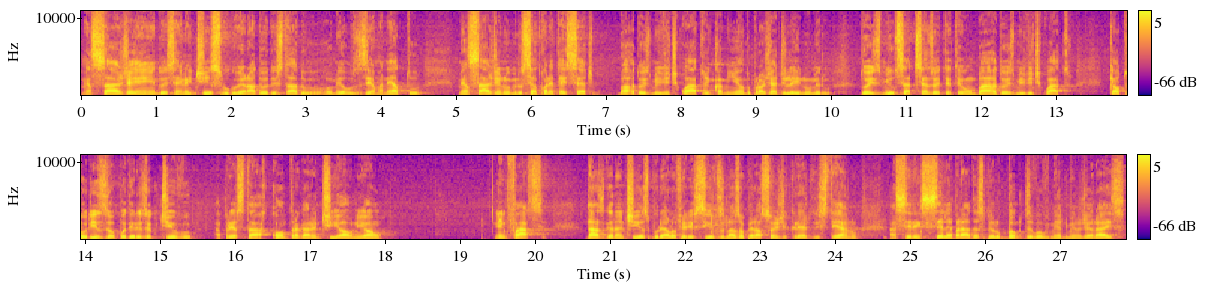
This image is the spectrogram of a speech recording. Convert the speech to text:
Mensagem do excelentíssimo governador do estado, Romeu Zema Neto, mensagem número 147, 2024, encaminhando o projeto de lei número 2781, 2024, que autoriza o Poder Executivo a prestar contra-garantia à União em face das garantias por ela oferecidas nas operações de crédito externo a serem celebradas pelo Banco de Desenvolvimento de Minas Gerais,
